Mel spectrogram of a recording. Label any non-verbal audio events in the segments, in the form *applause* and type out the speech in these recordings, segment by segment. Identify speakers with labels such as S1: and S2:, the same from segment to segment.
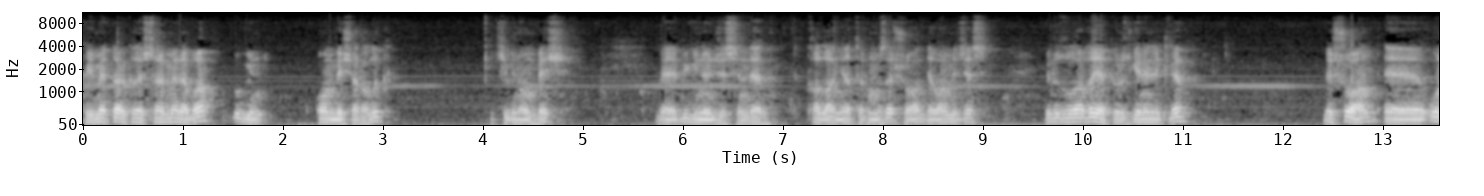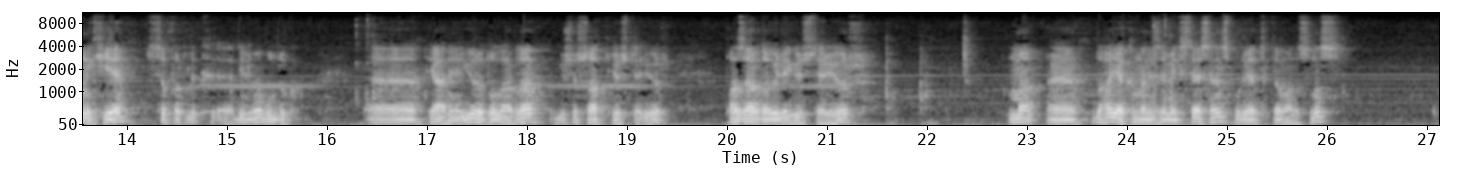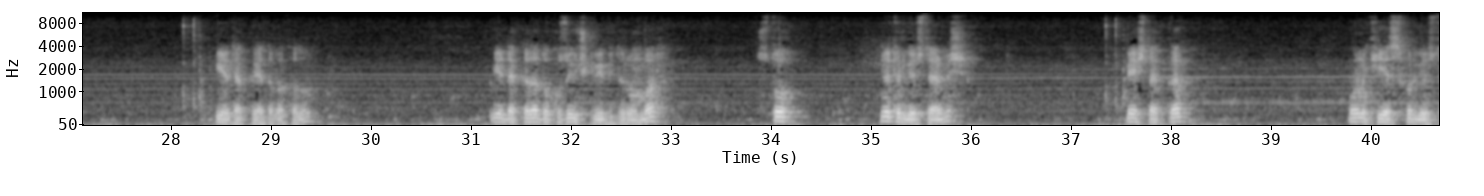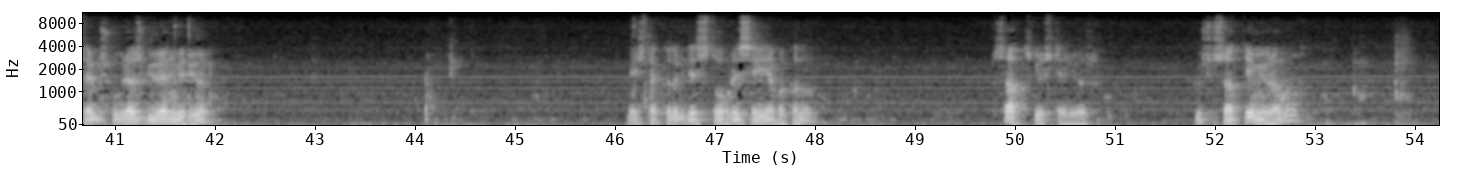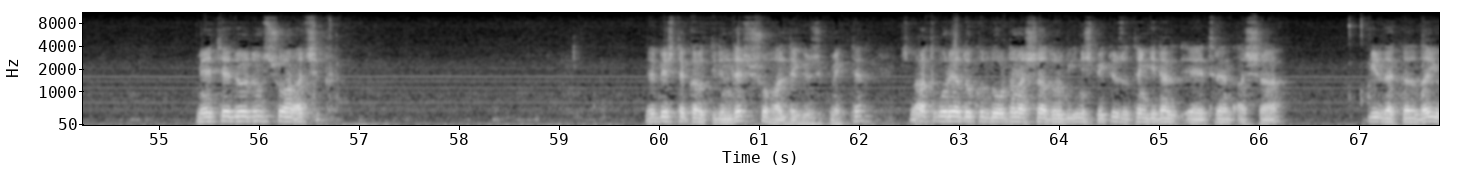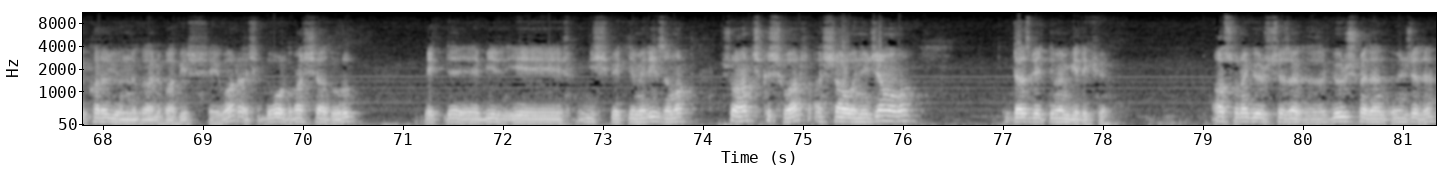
S1: Kıymetli arkadaşlar merhaba. Bugün 15 Aralık 2015 ve bir gün öncesinden kalan yatırımımıza şu an devam edeceğiz. Euro dolarda yapıyoruz genellikle. Ve şu an e, 12'ye sıfırlık e, dilimi bulduk. E, yani Euro dolarda güçlü saat gösteriyor. Pazar da öyle gösteriyor. Ama e, daha yakından izlemek isterseniz buraya tıklamalısınız. Bir dakikaya da bakalım. Bir dakikada 9'a 3 gibi bir durum var. Stop nötr göstermiş. 5 dakika 12'ye 0 göstermiş. Bu biraz güven veriyor. 5 dakikada bir de stop RSI'ye bakalım. Sat gösteriyor. Güçlü sat demiyor ama. MT4'ümüz şu an açık. Ve 5 dakikalık dilimde şu halde gözükmekte. Şimdi artık oraya dokundu. Oradan aşağı doğru bir iniş bekliyoruz. Zaten genel e, trend aşağı. Bir dakikada da yukarı yönlü galiba bir şey var. Şimdi oradan aşağı doğru bekle, e, bir e, iniş beklemeliyiz ama şu an çıkış var. Aşağı oynayacağım ama biraz beklemem gerekiyor. Az sonra görüşeceğiz arkadaşlar. Görüşmeden önce de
